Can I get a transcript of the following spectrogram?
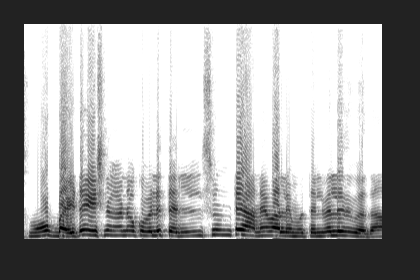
స్మోక్ బయట చేసినా కానీ ఒకవేళ తెలుసుంటే అనేవాళ్ళేమో తెలియలేదు కదా.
